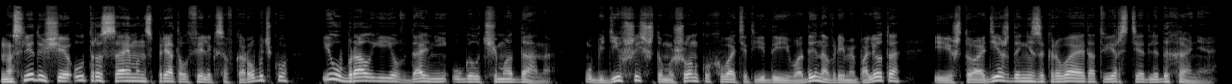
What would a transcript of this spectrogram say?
На следующее утро Саймон спрятал Феликса в коробочку и убрал ее в дальний угол чемодана, убедившись, что мышонку хватит еды и воды на время полета и что одежда не закрывает отверстия для дыхания.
